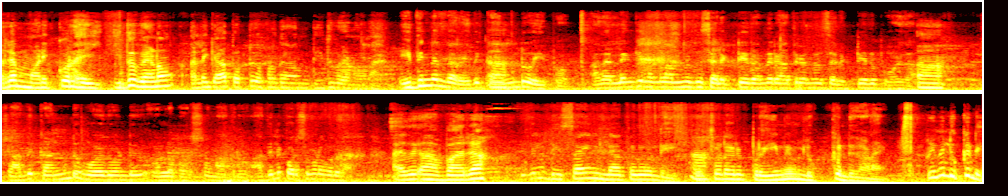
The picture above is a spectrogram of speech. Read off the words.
അര മണിക്കൂറായി. ഇത് വേണോ? അല്ലെങ്കിൽ ആ തൊട്ട് അപ്പുറത്ത് ഇത് വേണോ? ഇതിന്റെ എന്താ പറയുക ഇത് കണ്ടുപോയി ഇപ്പൊ. അതല്ലെങ്കിൽ നമ്മൾ അന്ന് ഇത് സെലക്ട് ചെയ്ത് അന്ന് രാത്രി അന്ന് സെലക്ട് ചെയ്ത് പോയതാണ് പക്ഷെ അത് കണ്ടുപോയത് കൊണ്ട് ഉള്ള പ്രശ്നം മാത്രം. അതിൽ കുറച്ചും കൂടെ കൂടെ അത് ആ വര. ഇതിൽ ഡിസൈൻ ഇല്ലാത്തത് കൊണ്ടേ കുറച്ചുകൂടെ ഒരു പ്രീമിയം ലുക്ക് ഉണ്ട് കാണാൻ. പ്രീമിയം ലുക്ക് ഉണ്ട്.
